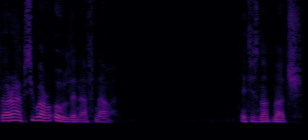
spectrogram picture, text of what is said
perhaps you are old enough now. It is not much.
